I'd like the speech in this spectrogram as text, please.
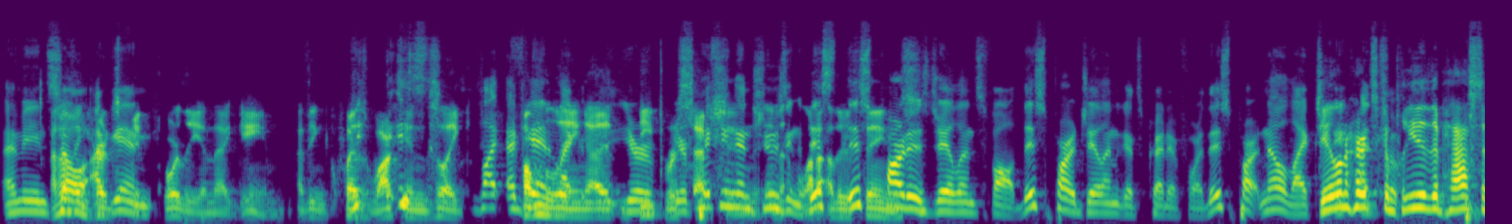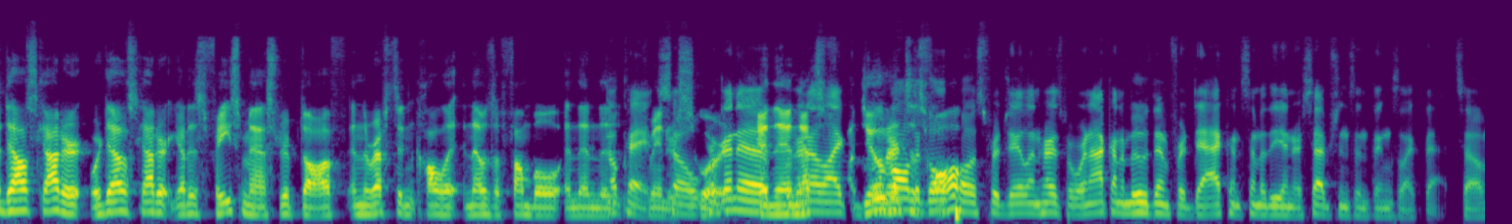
I mean, I so think again, poorly in that game. I think Quez Watkins like like again, fumbling like a you're, deep you're picking and choosing. a lot This this part is Jalen's fault. This part Jalen gets credit for. This part, no, like Jalen Hurts completed the pass to Dallas Goedert, where Dallas Goedert got his face mask ripped off, and the refs didn't call it, and that was a fumble, and then the Okay, so scored. we're gonna and then we're gonna that's like Jalen move all the goalposts for Jalen Hurts, but we're not gonna move them for Dak and some of the interceptions and things like that. So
